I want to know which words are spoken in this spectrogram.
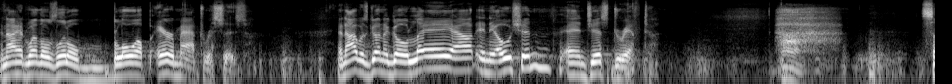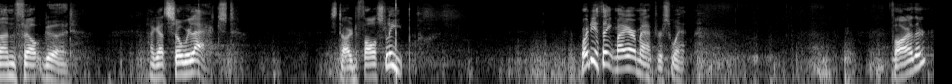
And I had one of those little blow up air mattresses. And I was going to go lay out in the ocean and just drift. Ah, sun felt good. I got so relaxed. Started to fall asleep. Where do you think my air mattress went? Farther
